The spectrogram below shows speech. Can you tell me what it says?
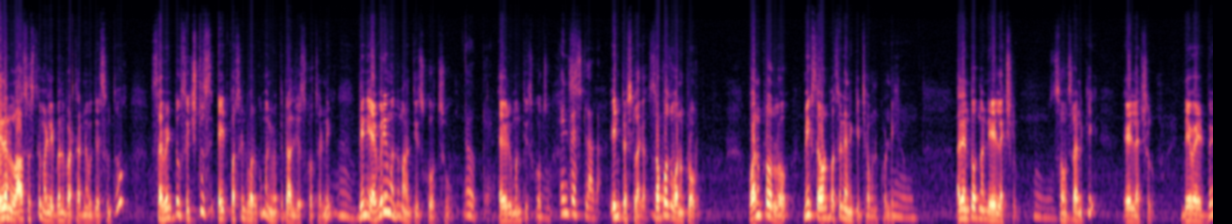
ఏదైనా లాస్ వస్తే మళ్ళీ ఇబ్బంది పడతారనే ఉద్దేశంతో seven to six to eight percent వరకు మనం విత్డ్రాల్ చేసుకోవచ్చు అండి దీన్ని ఎవ్రీ మంత్ మనం తీసుకోవచ్చు. ఎవ్రీ మంత్ తీసుకోవచ్చు. ఇంట్రెస్ట్ లాగా. ఇంట్రెస్ట్ లాగా. సపోజ్ వన్ క్రోర్ వన్ క్రోర్లో మీకు సెవెన్ పర్సెంట్ వెనక్కి ఇచ్చామనుకోండి. అది ఎంత అవుతుందండి? ఏడు లక్షలు. సంవత్సరానికి ఏడు లక్షలు. Divided by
